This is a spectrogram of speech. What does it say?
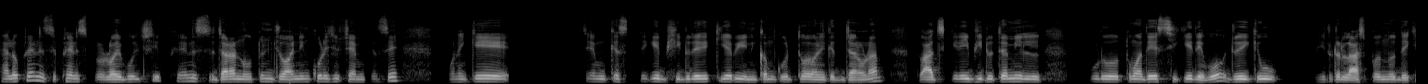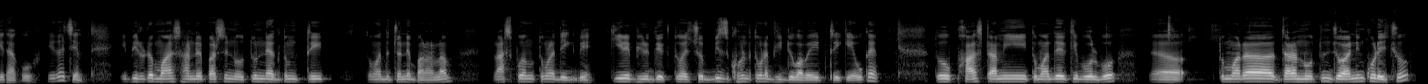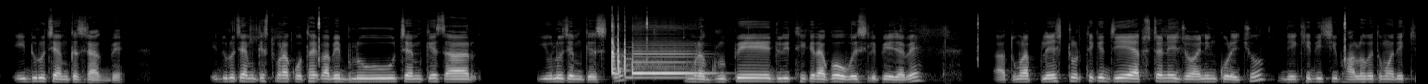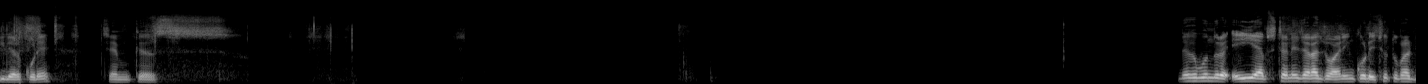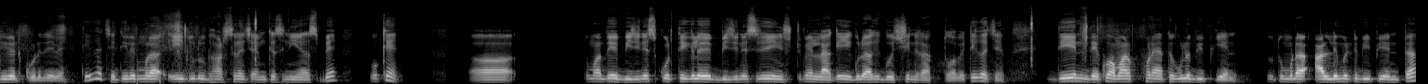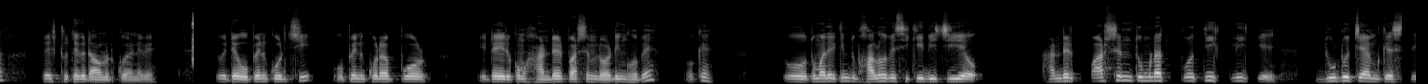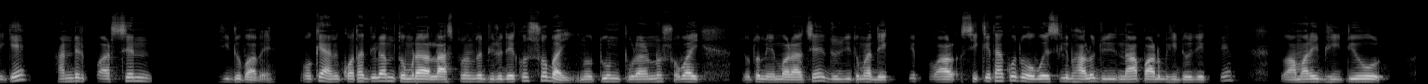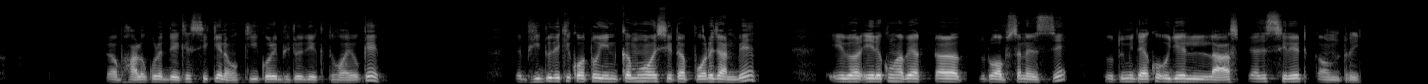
Hello friends friends প্রলয় বলছি। Friends যারা নতুন জয়েনিং করেছে চ্যামকেসে অনেকে চ্যামকেস থেকে ভিডিও দেখে কীভাবে ইনকাম করতে হয় অনেকে জানো না। তো আজকের এই ভিডিওতে আমি পুরো তোমাদের শিখিয়ে দেবো। যদি কেউ ভিডিওটা লাস্ট পর্যন্ত দেখে থাকো, ঠিক আছে? এই ভিডিওটা মাস হান্ড্রেড পার্সেন্ট নতুন, একদম ট্রিক তোমাদের জন্য বানালাম। লাস্ট পর্যন্ত তোমরা দেখবে। কীভাবে ভিডিও দেখতে হয়, চব্বিশ ঘণ্টা তোমরা ভিডিও পাবে এই ট্রিকে ওকে তো ফার্স্ট আমি তোমাদেরকে বলব তোমরা যারা নতুন জয়েনিং করেছ, এই দুটো চ্যামকেস রাখবে। এই দুটো চ্যামকেস তোমরা কোথায় পাবে? ব্লু চ্যামকেস আর ইয়েলো চ্যামকেসটা তোমরা গ্রুপে যদি থেকে থাকো অবভিয়াসলি পেয়ে যাবে। আর তোমরা প্লে স্টোর থেকে যে অ্যাপসটা নিয়ে জয়েনিং করেছ, দেখিয়ে দিচ্ছি ভালোভাবে তোমাদের ক্লিয়ার করে। চ্যামকেস দেখো বন্ধুরা, এই অ্যাপসটা নিয়ে যারা জয়েনিং করেছ, তোমরা ডিলিট করে দেবে। ঠিক আছে? ডিলিট তোমরা এই দুটো ভার্সানে চ্যামকেস নিয়ে আসবে। ওকে তোমাদের বিজনেস করতে গেলে বিজনেসে যে ইনস্ট্রুমেন্ট লাগে, এগুলো আগে গুছিয়ে রাখতে হবে, ঠিক আছে? দেন দেখো আমার ফোনে এতগুলো বিপিএন তো তোমরা আনলিমিটেড বিপিএনটা প্লে স্টোর থেকে ডাউনলোড করে নেবে। তো এটা ওপেন করছি ওপেন করার পর এটা এরকম হান্ড্রেড পার্সেন্ট লোডিং হবে ওকে তো তোমাদের কিন্তু ভালোভাবে শিখিয়ে দিচ্ছি হান্ড্রেড পার্সেন্ট তোমরা প্রতি ক্লিকে দুটো চ্যামকেস থেকে হান্ড্রেড পারসেন্ট ভিডিও পাবে। ওকে, আমি কথা দিলাম, তোমরা লাস্ট পর্যন্ত ভিডিও দেখো সবাই, নতুন, পুরানো সবাই যত মেম্বার আছে, যদি তোমরা দেখতে পার শিখে থাকো তো অবভিয়াসলি ভালো, যদি না পারো ভিডিও দেখতে, তো আমার এই ভিডিওটা ভালো করে দেখে শিখে নাও, কী করে ভিডিও দেখতে হয় ওকে ভিডিও দেখে কত ইনকাম হয় সেটা পরে জানবে। এবার এরকমভাবে একটা, দুটো অপশান এসছে, তো তুমি দেখো ওই যে লাস্টে আছে সিলেক্ট কাউন্ট্রি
